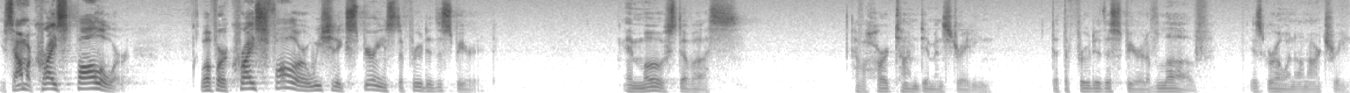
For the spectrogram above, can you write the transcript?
You say, I'm a Christ follower. Well, for a Christ follower, we should experience the fruit of the Spirit. And most of us have a hard time demonstrating that the fruit of the Spirit of love is growing on our tree.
